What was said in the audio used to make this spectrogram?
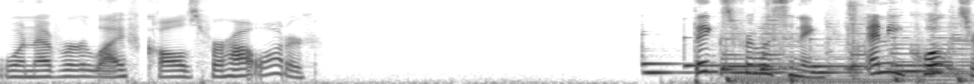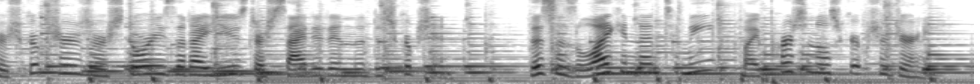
whenever life calls for hot water. Thanks for listening. Any quotes or scriptures or stories that I used are cited in the description. This is likened unto me, my personal scripture journey.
